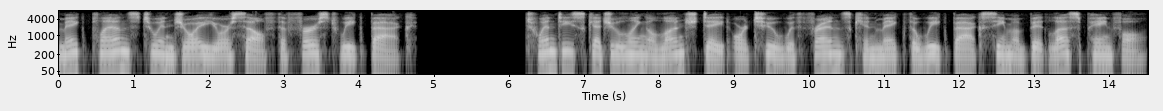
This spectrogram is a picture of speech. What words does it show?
Make plans to enjoy yourself the first week back. 20. Scheduling a lunch date or two with friends can make the week back seem a bit less painful.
